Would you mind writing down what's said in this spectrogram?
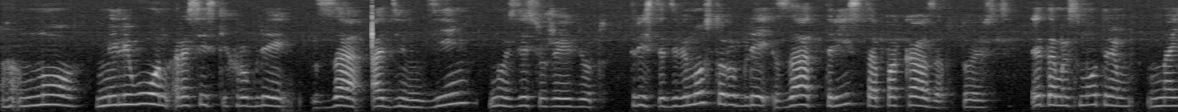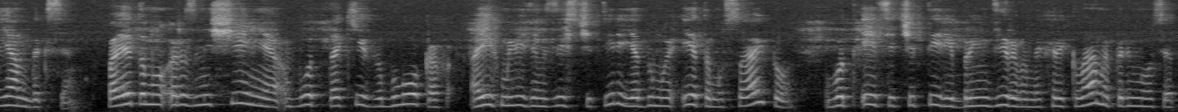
но миллион российских рублей за один день, ну, здесь уже идет 390 рублей за 300 показов. То есть это мы смотрим на Яндексе. Поэтому размещение вот таких блоков, а их мы видим здесь 4, я думаю, этому сайту вот эти 4 брендированных рекламы приносят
